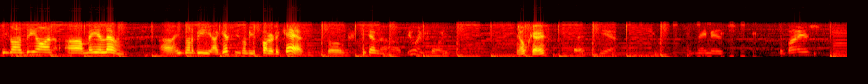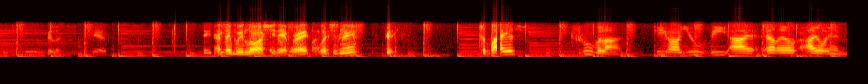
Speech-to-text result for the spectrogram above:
He's going to be on uh, May 11th. Uh, he's going to be, I guess, he's going to be part of the cast. So he's having a uh, viewing party. Okay. okay. Yeah. His name is Tobias Villain. Yes. I think we lost you there, Brett. What's his name? Tobias Truvillion. T R U V I L L I O N.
